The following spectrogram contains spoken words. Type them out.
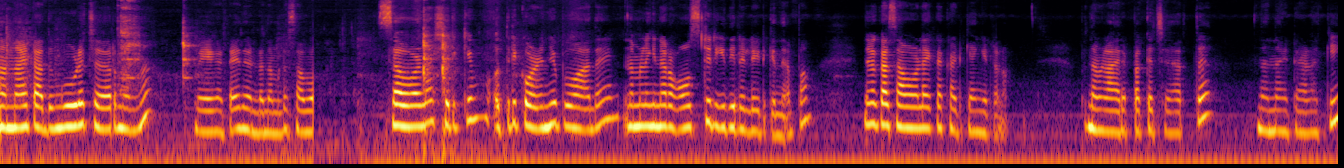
നന്നായിട്ട് അതും കൂടെ ചേർന്നൊന്ന് വേഗട്ടെ ഇതുണ്ട് നമ്മുടെ സവോള സവോള ശരിക്കും ഒത്തിരി കുഴഞ്ഞു പോവാതെ നമ്മളിങ്ങനെ റോസ്റ്റ് രീതിയിലല്ലേ ഇരിക്കുന്നത് അപ്പം നമുക്ക് ആ സവോളയൊക്കെ കടിക്കാൻ കിട്ടണം. അപ്പം നമ്മൾ അരപ്പൊക്കെ ചേർത്ത് നന്നായിട്ട് ഇളക്കി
